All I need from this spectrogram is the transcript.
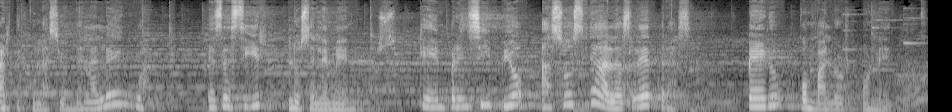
articulación de la lengua, es decir, los elementos, que en principio asocia a las letras, pero con valor fonético.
